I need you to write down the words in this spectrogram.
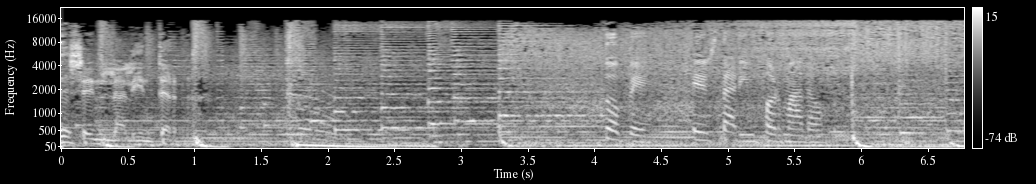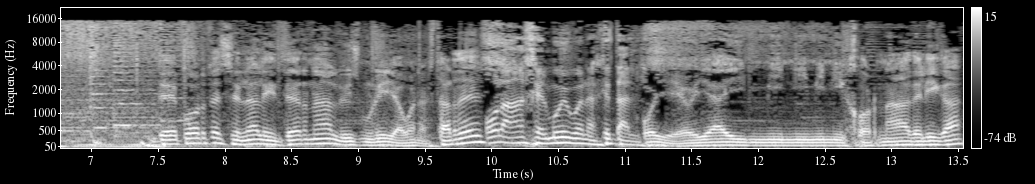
Deportes en la linterna. Cope, estar informado. Deportes en la linterna, Luis Munilla, buenas tardes. Hola Ángel, muy buenas, ¿qué tal? Oye, hoy hay mini, mini jornada de liga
